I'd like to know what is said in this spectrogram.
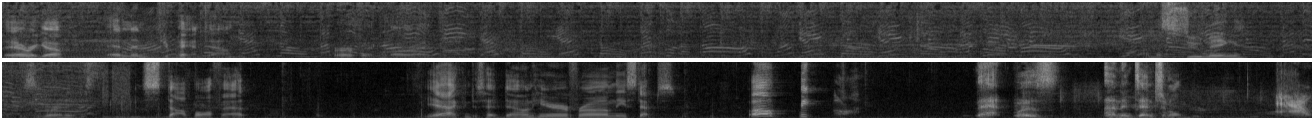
There we go. Heading into Japantown. Perfect. Alright. I'm assuming this is where I need to stop off at. Yeah, I can just head down here from these steps. Oh! Be that was unintentional. Ow!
